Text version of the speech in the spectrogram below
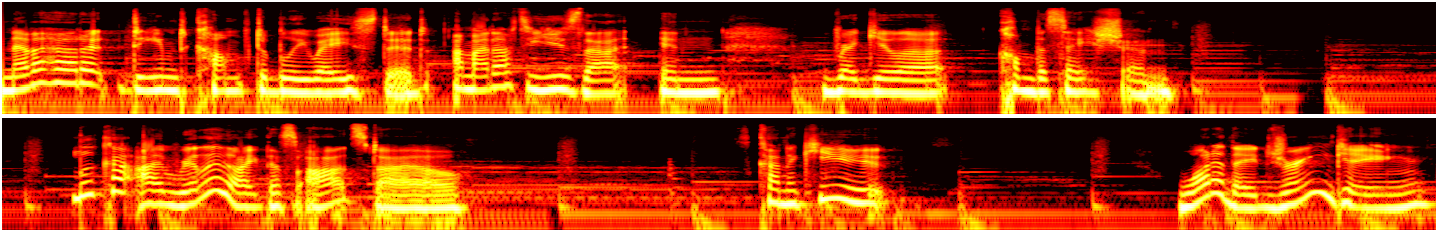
Never heard it deemed comfortably wasted. I might have to use that in regular conversation. Look at, I really like this art style. It's kind of cute. What are they drinking?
